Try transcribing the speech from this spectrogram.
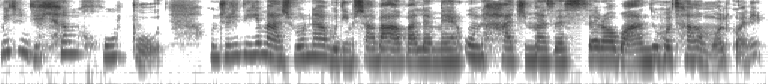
می‌تونید یکم خوب بود. اونجوری دیگه مجبور نبودیم شب اول مهر اون حجم از استرا با اندوه و تحمل کنیم.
